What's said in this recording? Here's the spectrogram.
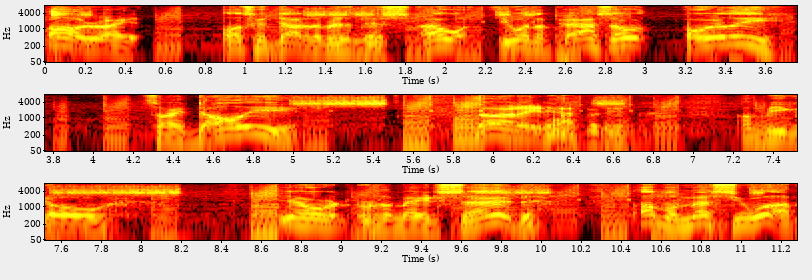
All right, let's get down to the business. Oh, you want to pass out, Oily? Sorry, Dolly? That ain't happening. Amigo, you heard what the maid said. I'm gonna mess you up.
